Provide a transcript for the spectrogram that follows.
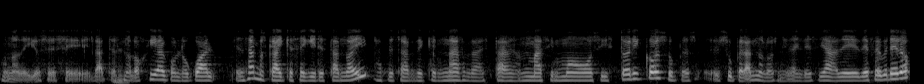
uno de ellos es eh, la tecnología con lo cual pensamos que hay que seguir estando ahí a pesar de que el Nasdaq está en máximos históricos super, superando los niveles ya de, de febrero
